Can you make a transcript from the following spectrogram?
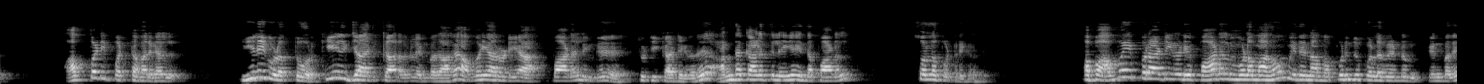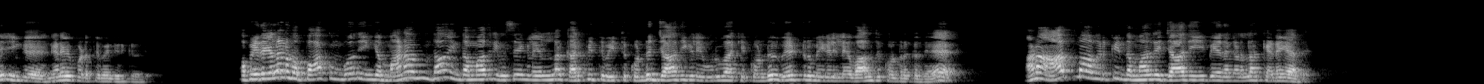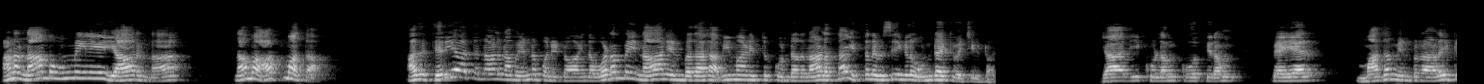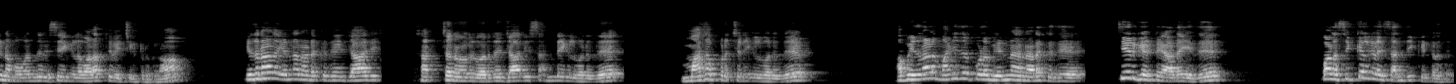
அப்படிப்பட்டவர்கள் இழிகுலத்தோர் கீழ் ஜாதிக்காரர்கள் என்பதாக ஔவையாருடைய பாடல் இங்கு சுட்டிக்காட்டுகிறது. அந்த காலத்திலேயே இந்த பாடல் சொல்லப்பட்டிருக்கிறது. அப்ப அவ்வை பிராட்டிகளுடைய பாடல் மூலமாகவும் இதை நாம புரிந்து கொள்ள வேண்டும் என்பதை இங்கு நினைவுபடுத்த வேண்டியிருக்கிறது. அப்ப இதையெல்லாம் நம்ம பார்க்கும்போது இங்க மனம் தான் இந்த மாதிரி விஷயங்களை எல்லாம் கற்பித்து வைத்துக் கொண்டு ஜாதிகளை உருவாக்கி கொண்டு வேற்றுமைகளிலே வாழ்ந்து கொண்டிருக்குது. ஆனா ஆத்மாவிற்கு இந்த மாதிரி ஜாதி பேதங்கள் எல்லாம் கிடையாது. ஆனா நாம உண்மையிலேயே யாருன்னா நாம ஆத்மா தான். அது தெரியாததுனால நாம என்ன பண்ணிட்டோம்? இந்த உடம்பை நான் என்பதாக அபிமானித்துக் கொண்டதுனால தான் இத்தனை விஷயங்களை உண்டாக்கி வச்சுக்கிட்டோம். ஜாதி குலம் கோத்திரம் பெயர் மதம் என்ற அளவுக்கு நம்ம வந்து விஷயங்களை வளர்த்து வச்சுக்கிட்டு இருக்கிறோம். இதனால என்ன நடக்குது? ஜாதி சச்சரவுகள் வருது ஜாதி சண்டைகள் வருது மத பிரச்சனைகள் வருது. அப்ப இதனால மனித குலம் என்ன நடக்குது? சீர்கேட்டை அடையுது பல சிக்கல்களை சந்திக்கின்றது.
